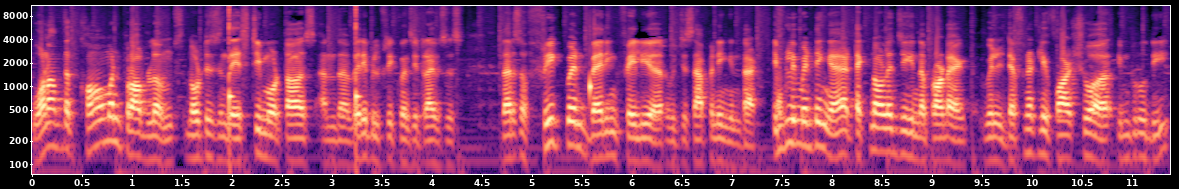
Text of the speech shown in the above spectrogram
One of the common problems noticed in the ST motors and the variable frequency drives is there is a frequent bearing failure which is happening in that. Implementing a technology in the product will definitely for sure improve the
